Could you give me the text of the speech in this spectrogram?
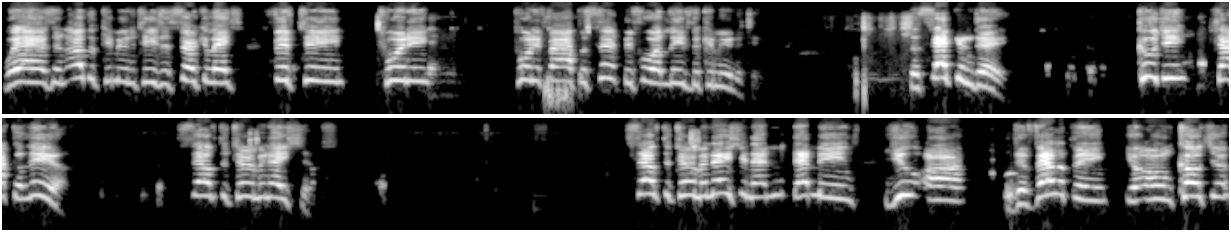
whereas in other communities it circulates 15, 20, 25% before it leaves the community. The second day, Kuji Chakalia, self-determination. Self-determination, that, that means you are developing your own culture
